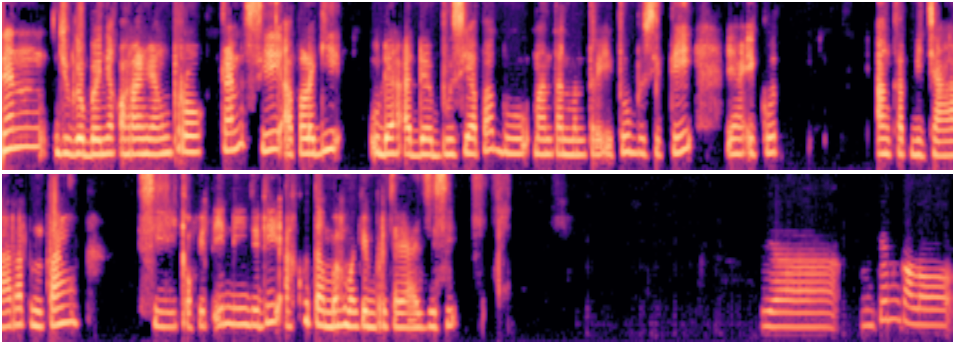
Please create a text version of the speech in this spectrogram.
Dan juga banyak orang yang pro kan sih, apalagi udah ada Bu siapa Bu mantan menteri itu Bu Siti yang ikut angkat bicara tentang si COVID ini. Jadi aku tambah makin percaya aja sih. ya mungkin kalau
